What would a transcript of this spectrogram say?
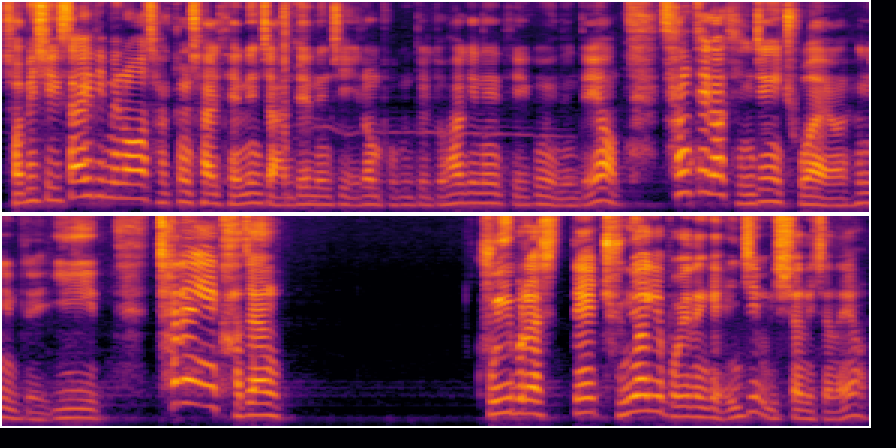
접이식 사이드 미러 작동 잘 되는지 안 되는지 이런 부분들도 확인해 드리고 있는데요. 상태가 굉장히 좋아요, 형님들. 이 차량의 가장 구입을 하실 때 중요하게 보이는 게 엔진 미션이잖아요.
